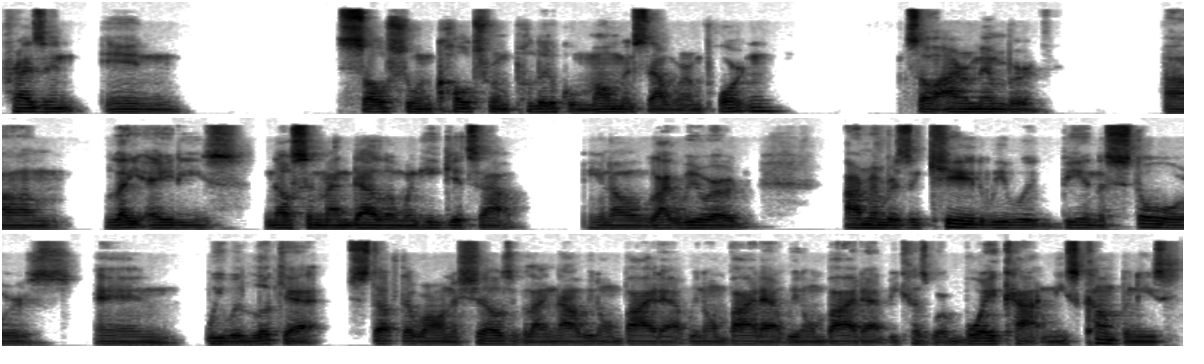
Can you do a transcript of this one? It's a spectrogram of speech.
present in social and cultural and political moments that were important. So I remember um, late 80s, Nelson Mandela, when he gets out, you know, like we were, I remember as a kid, we would be in the stores and we would look at stuff that were on the shelves and be like, nah, we don't buy that. We don't buy that. We don't buy that because we're boycotting these companies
